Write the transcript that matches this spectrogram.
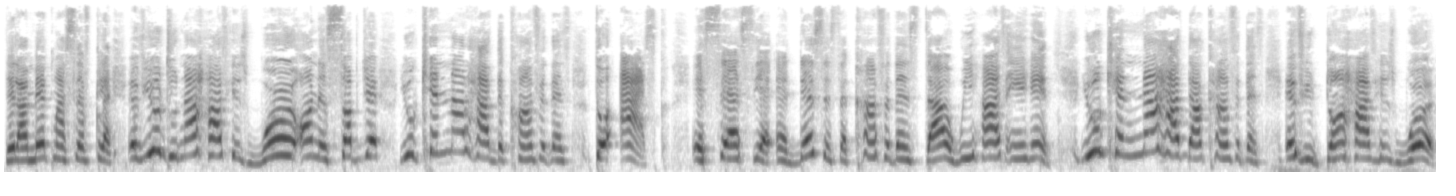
Did I make myself clear? If you do not have his word on the subject, you cannot have the confidence to ask. It says here, and this is the confidence that we have in him. You cannot have that confidence if you don't have his word,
